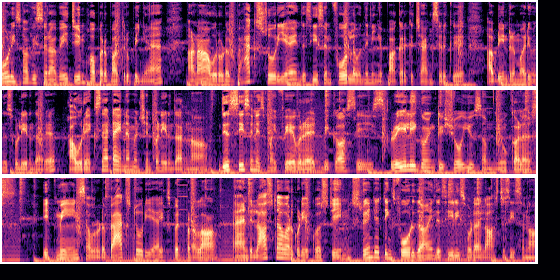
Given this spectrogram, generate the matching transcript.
போலீஸ் ஆஃபீஸராகவே ஜிம் ஹாப்பரை பார்த்துருப்பீங்க. ஆனால் அவரோட பேக் ஸ்டோரியை இந்த சீசன் ஃபோரில் வந்து நீங்கள் பார்க்குறக்கு சான்ஸ் இருக்குது அப்படின்ற மாதிரி வந்து சொல்லியிருந்தாரு. அவர் எக்ஸாக்டாக என்ன மென்ஷன் பண்ணியிருந்தாருன்னா this season is my favourite because is really going to show you some new colours it means அவரோட பேக் ஸ்டோரியை எக்ஸ்பெக்ட் பண்ணலாம். அண்ட் லாஸ்ட்டாக வரக்கூடிய கொஸ்டின் ஸ்ட்ரேஞ்சர் திங்ஸ் ஃபோர் தான் இந்த சீரீஸோட லாஸ்ட் சீசனா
